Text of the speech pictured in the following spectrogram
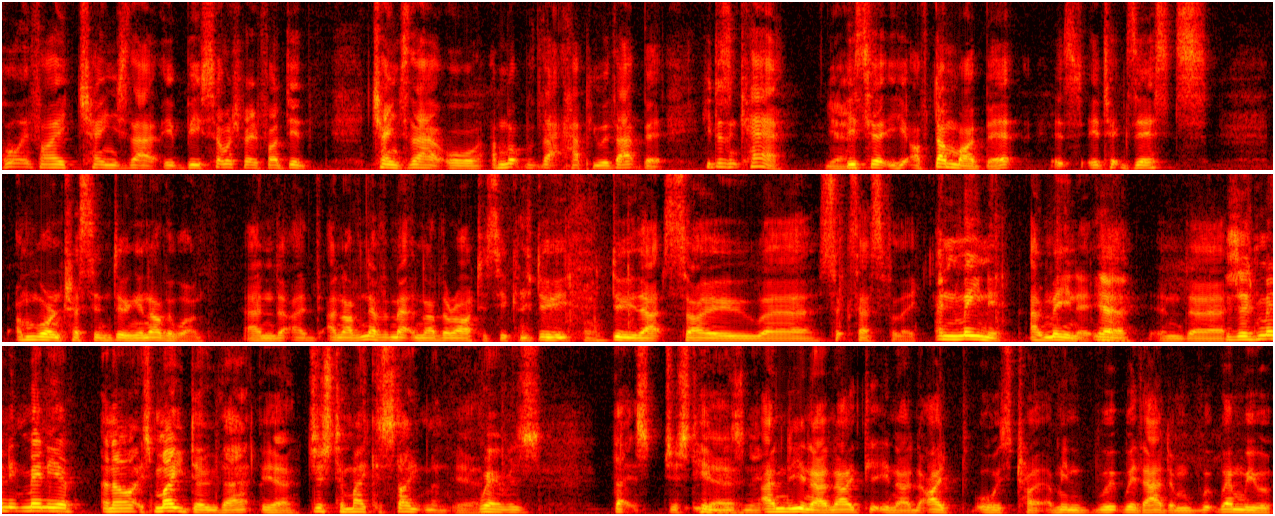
"What if I change that? It'd be so much better if I did." change that or I'm not that happy with that bit. He doesn't care. Yeah. Uh, he said, "I've done my bit. It's it exists. I'm more interested in doing another one." And I, and I've never met another artist who can do beautiful. do that so uh, successfully. And mean it. I mean it. Yeah. Yeah. And uh, there's many, many a, an artist may do that Yeah. just to make a statement, Yeah. whereas that's just him, yeah. isn't it? And you know, and I you know, and I always try. I mean, with, with Adam, when we were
